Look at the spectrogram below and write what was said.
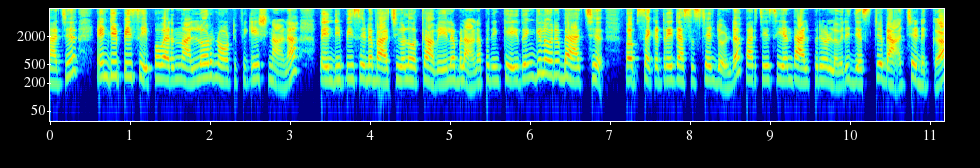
batch N D P C ഇപ്പോൾ വരുന്ന നല്ലൊരു നോട്ടിഫിക്കേഷൻ ആണ്. അപ്പോൾ എൻ ഡി പി സിയുടെ ബാച്ചുകളും ഒക്കെ അവൈലബിൾ ആണ്. അപ്പോൾ നിങ്ങൾക്ക് ഏതെങ്കിലും ഒരു ബാച്ച് ഇപ്പം സെക്രട്ടേറിയറ്റ് അസിസ്റ്റന്റ് ഉണ്ട്. പർച്ചേസ് ചെയ്യാൻ താല്പര്യമുള്ളവർ ജസ്റ്റ് ബാച്ച് എടുക്കുക.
